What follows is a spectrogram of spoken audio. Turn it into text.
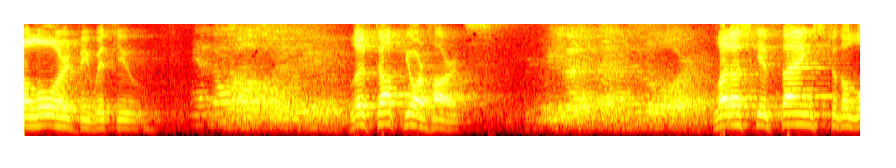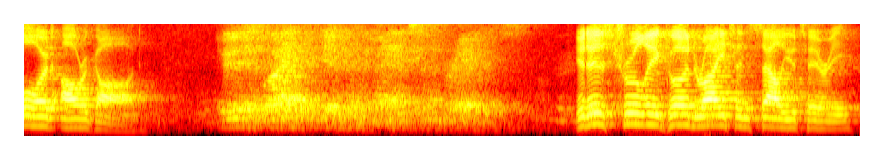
Lord be with you. And also with you. Lift up your hearts. We lift them to the Lord. Let us give thanks to the Lord our God. It is right to give him thanks and praise. It is truly good, right, and salutary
